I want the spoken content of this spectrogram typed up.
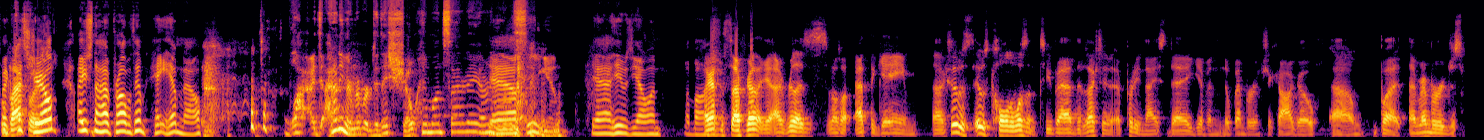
Like Well, Fitzgerald, I used to not have a problem with him. Hate him now. Why? I, I don't even remember. Did they show him on Saturday? I don't Yeah. even remember seeing him. Yeah, he was yelling a bunch. I got this. I forgot. That, I realized this when I was at the game because it was it was cold. It wasn't too bad. It was actually a pretty nice day given November in Chicago. Um, but I remember just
